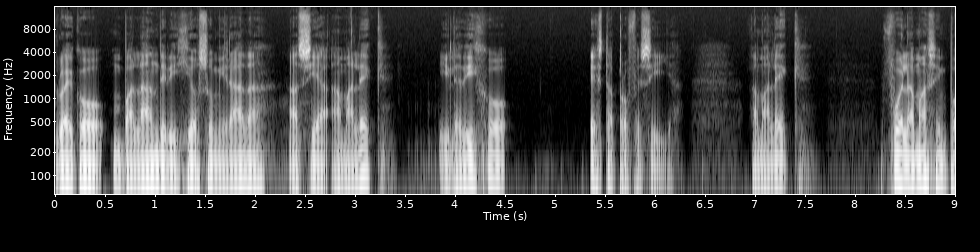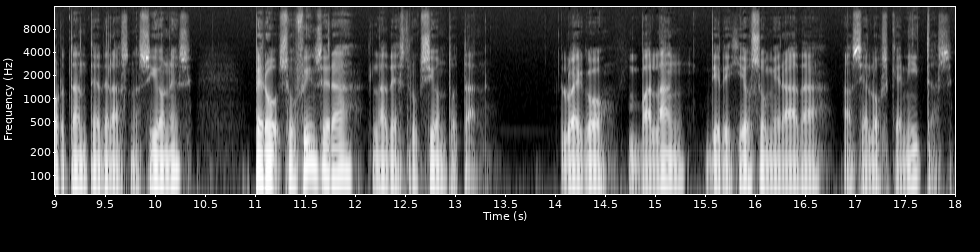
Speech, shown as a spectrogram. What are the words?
Luego Balán dirigió su mirada hacia Amalek y le dijo esta profecía. Amalek fue la más importante de las naciones, pero su fin será la destrucción total. Luego Balán dirigió su mirada hacia los kenitas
